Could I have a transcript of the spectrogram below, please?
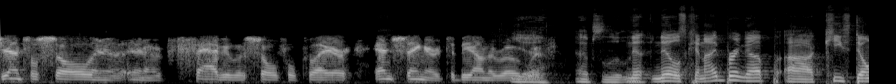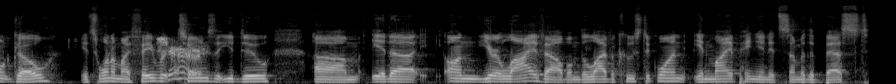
gentle soul and a, and a fabulous soulful player and singer to be on the road Yeah, with. absolutely. N- Nils, can I bring up uh, Keith Don't Go? It's one of my favorite Sure. tunes that you do. Um, it uh, on your live album, the live acoustic one. In my opinion, it's some of the best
